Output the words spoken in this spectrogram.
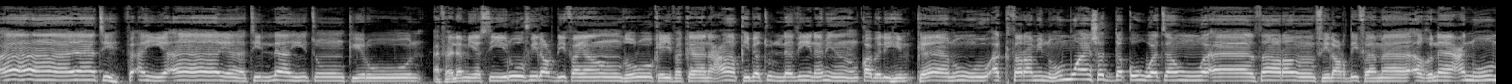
آياته فأي آيات الله تنكرون. أفلم يسيروا في الأرض فينظروا كيف كان عاقبة الذين من قبلهم كانوا أكثر منهم وأشد قوة وآثارا في الأرض فما أغنى عنهم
